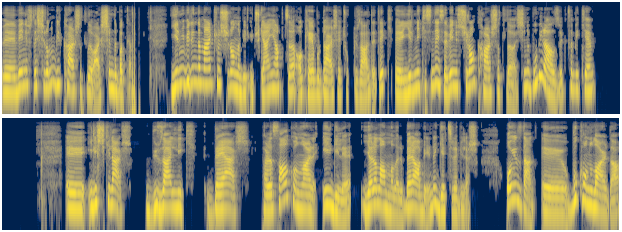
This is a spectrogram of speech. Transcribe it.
e, Venüs ile Şiron'un bir karşıtlığı var. Şimdi bakın. 21'inde Merkür Şiron'la bir üçgen yaptı. Okey burada her şey çok güzel dedik. E, 22'sinde ise Venüs Şiron karşıtlığı. Şimdi bu birazcık tabii ki e, ilişkiler, güzellik, değer, parasal konularla ilgili yaralanmaları beraberinde getirebilir. O yüzden e, bu konularda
